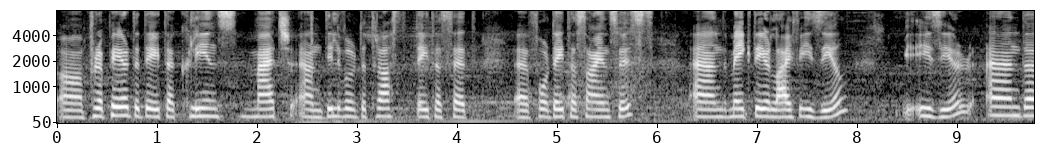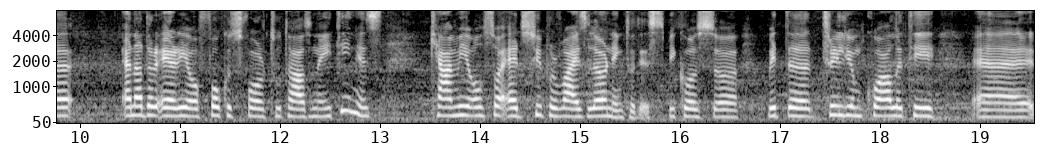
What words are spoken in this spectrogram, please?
uh, prepare the data, cleanse, match, and deliver the trust data set uh, for data scientists and make their life easier. Easier. And uh, another area of focus for 2018 is can we also add supervised learning to this? Because uh, with the Trillium quality uh,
